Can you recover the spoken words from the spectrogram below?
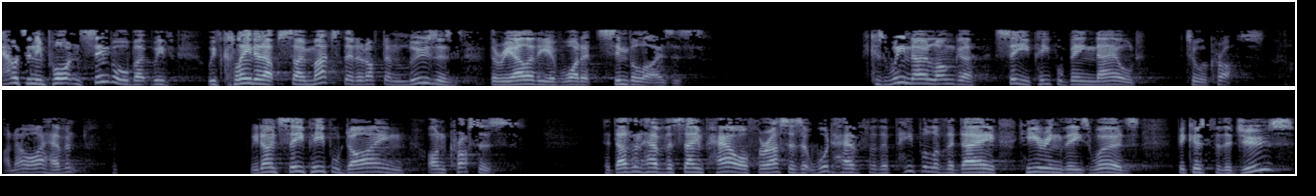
Now it's an important symbol, but we've, we've cleaned it up so much that it often loses the reality of what it symbolizes. Because we no longer see people being nailed to a cross. I know I haven't. We don't see people dying on crosses. It doesn't have the same power for us as it would have for the people of the day hearing these words. Because for the Jews,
